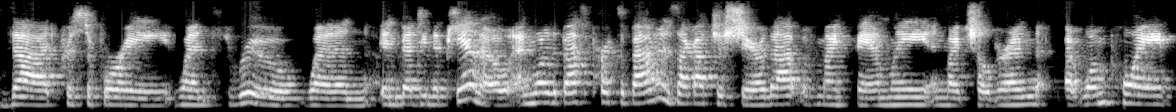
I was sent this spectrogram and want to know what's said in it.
that Cristofori went through when inventing the piano. And one of the best parts about it is I got to share that with my family and my children. At one point,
